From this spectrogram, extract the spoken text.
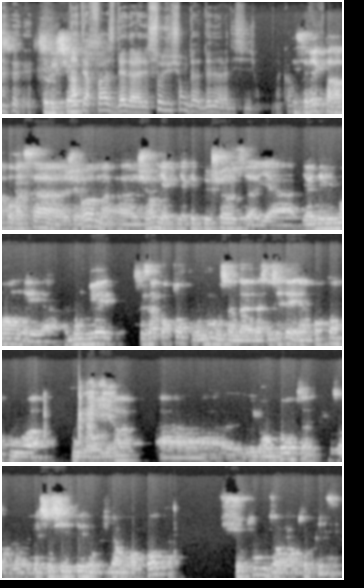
Solution. D'interface d'aide à la solution d'aide à la décision. Et c'est vrai que par rapport à ça, Jérôme, euh, Jérôme, il y, a, quelque chose, il y a, un élément et un onglet très important pour nous au sein de la, société et important pour, euh, pour on dira, les grands comptes, les sociétés, nos clients grands comptes, surtout dans les entreprises,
